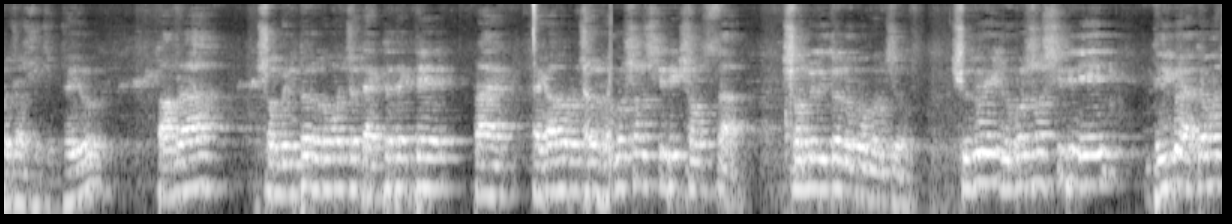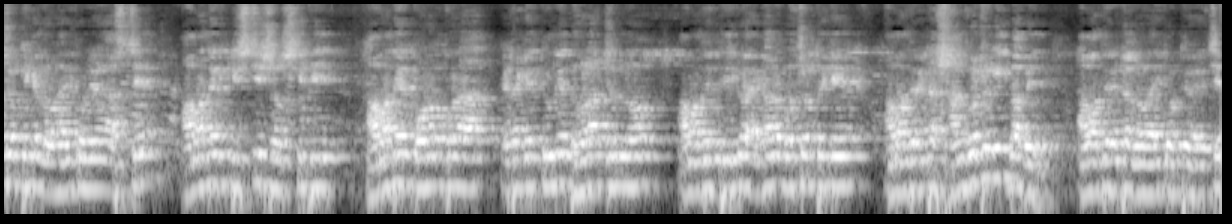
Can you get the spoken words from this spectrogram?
প্রচার সচিব, যাই হোক আমরা সম্মিলিত লোকমঞ্চ দেখতে দেখতে প্রায় এগারো বছর সংস্থা সম্মিলিত লোকমঞ্চ। শুধু এই লোক সংস্কৃতি নিয়ে দীর্ঘ এত বছর থেকে লড়াই করে আসছে, আমাদের কৃষ্টি সংস্কৃতি, আমাদের পরম্পরা, এটাকে তুলে ধরার জন্য আমাদের দীর্ঘ এগারো বছর থেকে আমাদের একটা সাংগঠনিকভাবে আমাদের এটা লড়াই করতে হয়েছে,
